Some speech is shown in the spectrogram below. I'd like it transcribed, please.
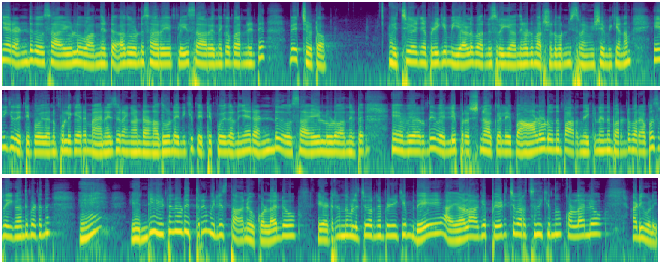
ഞാൻ രണ്ട് ദിവസം ആയുള്ളൂ വന്നിട്ട്. അതുകൊണ്ട് സാറേ പ്ലീസ് സാറേ എന്നൊക്കെ പറഞ്ഞിട്ട് വെച്ചു കേട്ടോ. വെച്ച് കഴിഞ്ഞപ്പോഴേക്കും ഇയാൾ പറഞ്ഞു ശ്രീകാന്തിനോട് മർഷോട് പറഞ്ഞു ശ്രമി ക്ഷമിക്കണം. എനിക്ക് തെറ്റിപ്പോയതാണ്. പുള്ളിക്കാരൻ മാനേജർ എങ്ങാണ്ടാണ്. അതുകൊണ്ട് എനിക്ക് തെറ്റിപ്പോയതാണ്. ഞാൻ രണ്ട് ദിവസം അയാളോട് വന്നിട്ട്. വെറുതെ വലിയ പ്രശ്നമാക്കല്ലേ? ഇപ്പോൾ ആളോടൊന്ന് പറഞ്ഞേക്കണേന്ന് പറഞ്ഞിട്ട് പറയാം. അപ്പോൾ ശ്രീകാന്ത് പെട്ടെന്ന് ഏ? എന്റെ ഏട്ടനോട് ഇത്രയും വലിയ സ്ഥാനമോ? കൊള്ളാലോ. ഏട്ടനെന്ന് വിളിച്ചു പറഞ്ഞപ്പോഴേക്കും ദേ അയാളാകെ പേടിച്ച് പറിച്ച് നിൽക്കുന്നു കൊള്ളാലോ. അടിപൊളി.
